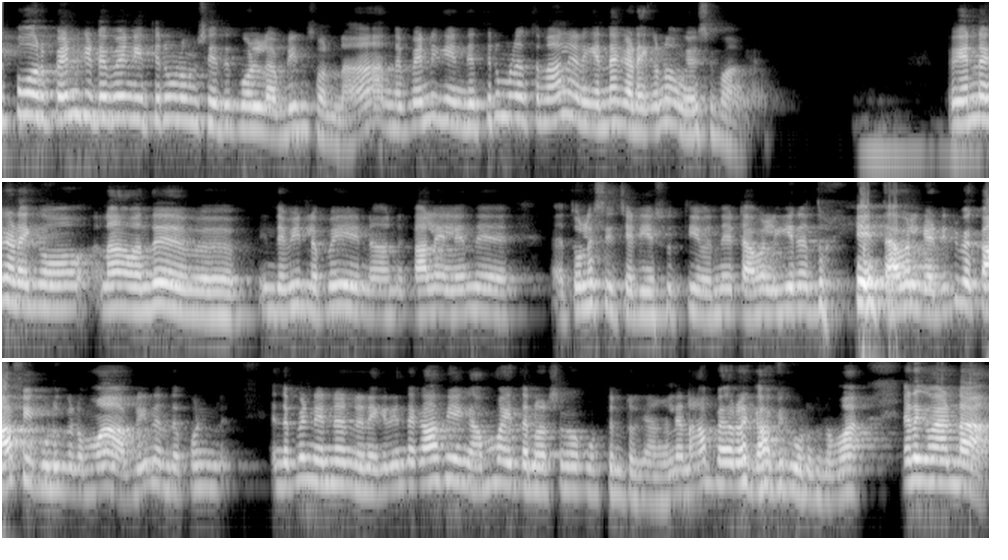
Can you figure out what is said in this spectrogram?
இப்போ ஒரு பெண் கிட்ட போய் நீ திருமணம் செய்து கொள் அப்படின்னு சொன்னால் அந்த பெண்ணுக்கு இந்த திருமணத்தினால எனக்கு என்ன கிடைக்கும்னு அவங்க யோசிப்பாங்க. இப்போ என்ன கிடைக்கும்? நான் வந்து இந்த வீட்டில் போய் நான் காலையிலேருந்து துளசி செடியை சுற்றி வந்து டவல் ஈர துணி டவல் கட்டிட்டு போய் காஃபி கொடுக்கணுமா அப்படின்னு அந்த பொண்ணு இந்த பெண் என்ன நினைக்கிறேன்? இந்த காஃபி எங்கள் அம்மா இத்தனை வருஷமா கொடுத்துட்டு இருக்காங்களே நான் பேர காஃபி கொடுக்கணுமா? எனக்கு வேண்டாம்.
